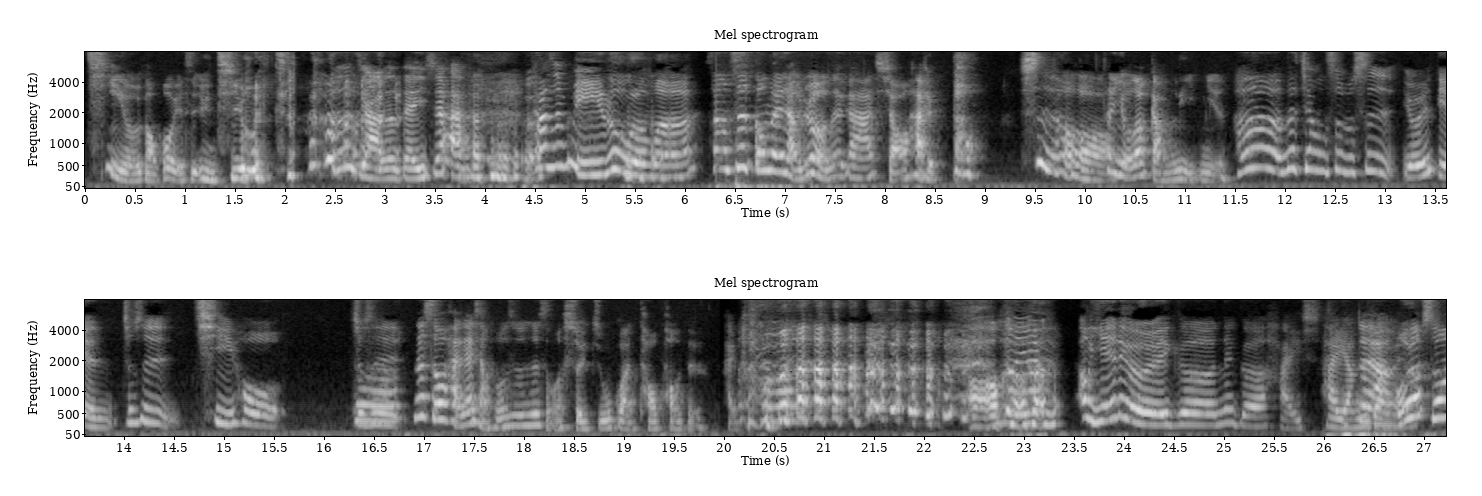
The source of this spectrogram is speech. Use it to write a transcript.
企鹅，搞不好也是运气问题。真的假的？等一下，他是迷路了吗？上次东北角就有那个啊小海豹，是哦，它游到港里面。啊，那这样是不是有一点就是气候，就是、啊那时候还在想说是不是什么水族馆逃跑的海豹？哦，哦，野柳有一个那个海海洋馆，对啊，我就说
